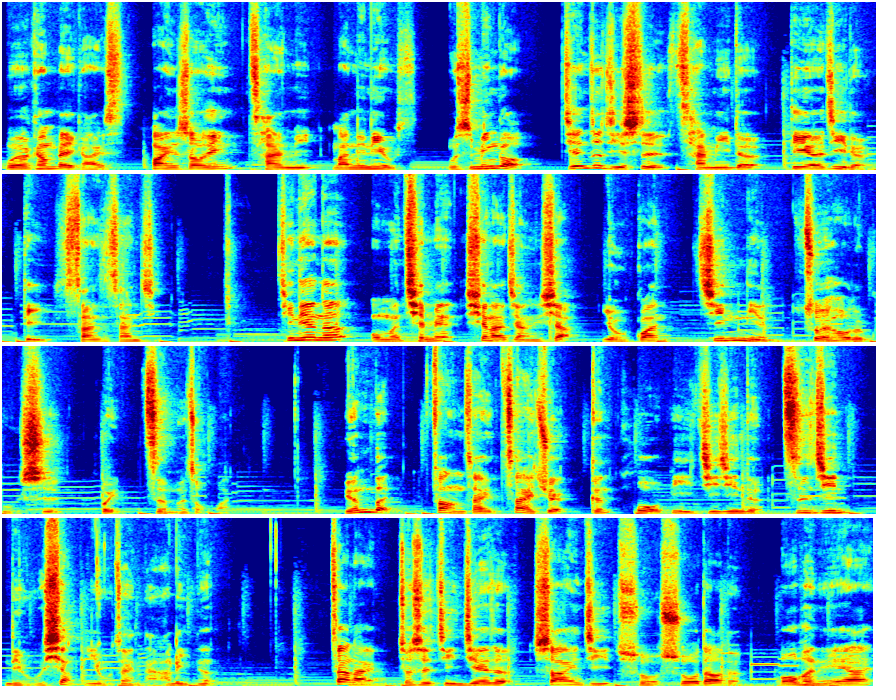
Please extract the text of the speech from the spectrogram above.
Welcome back, guys！欢迎收听财迷 Money News，我是 Mingo。今天这集是财迷的第二季的第三十三集。今天呢，我们前面先来讲一下有关今年最后的股市会怎么走完。原本放在债券跟货币基金的资金流向又在哪里呢？再来就是紧接着上一集所说到的 OpenAI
